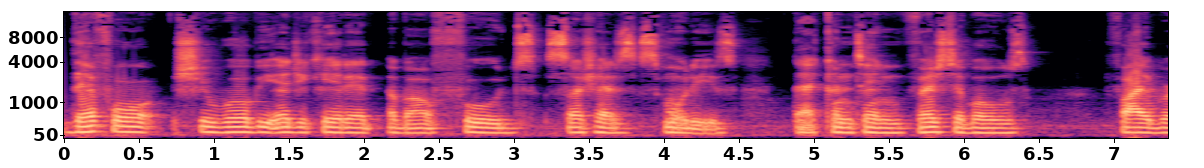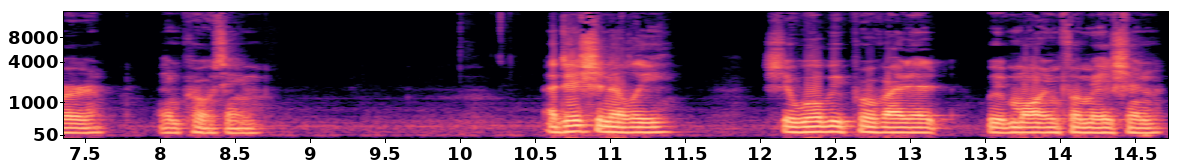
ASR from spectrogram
Therefore, she will be educated about foods such as smoothies that contain vegetables, fiber, and protein. Additionally, she will be provided with more information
